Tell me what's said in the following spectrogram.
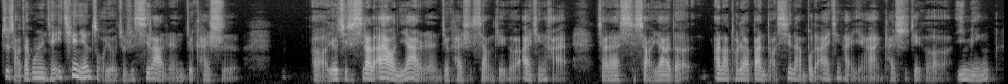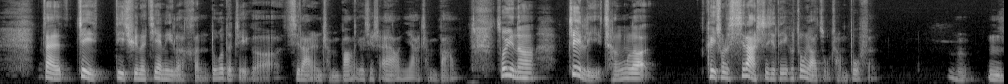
至少在公元前一千年左右，就是希腊人就开始，呃，尤其是希腊的爱奥尼亚人就开始向这个爱琴海小亚小亚的安纳托利亚半岛西南部的爱琴海沿岸开始这个移民，在这地区呢建立了很多的这个希腊人城邦，尤其是爱奥尼亚城邦，所以呢，这里成了可以说是希腊世界的一个重要组成部分。嗯，嗯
